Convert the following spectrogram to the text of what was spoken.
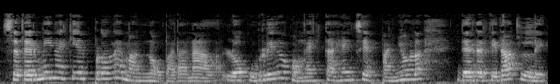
¿Se termina aquí el problema? No, para nada. Lo ocurrido con esta agencia española de retirarle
